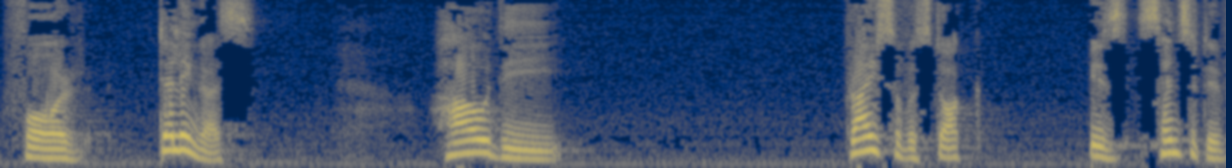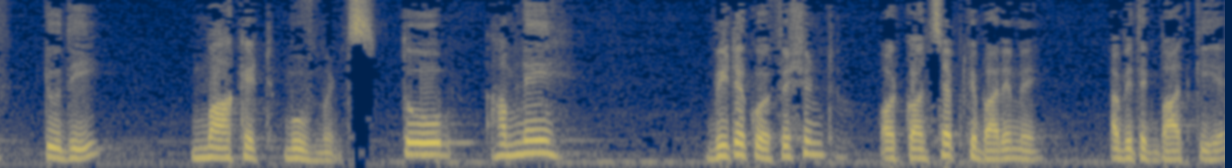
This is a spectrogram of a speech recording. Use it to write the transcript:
for telling us how the price of a stock is sensitive to the market movements تو ہم نے بیٹا کو ایفیشنٹ اور کانسیپٹ کے بارے میں ابھی تک بات کی ہے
